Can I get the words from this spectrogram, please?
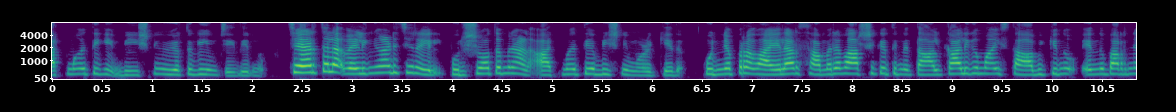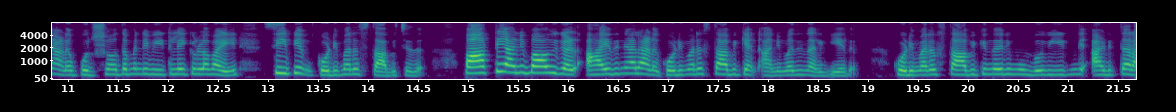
ആത്മഹത്യക്ക് ഭീഷണി ഉയർത്തുകയും ചെയ്തിരുന്നു. ചേർത്തല വെളിങ്ങാടിച്ചിറയിൽ പുരുഷോത്തമനാണ് ആത്മഹത്യാ ഭീഷണി മുഴക്കിയത്. പുന്നപ്ര വയലാർ സമരവാർഷികത്തിന് താൽക്കാലികമായി സ്ഥാപിക്കുന്നു എന്ന് പറഞ്ഞാണ് പുരുഷോത്തമന്റെ വീട്ടിലേക്കുള്ള വഴിയിൽ സി പി എം കൊടിമരം സ്ഥാപിച്ചത്. പാർട്ടി അനുഭാവികൾ ആയതിനാലാണ് കൊടിമരം സ്ഥാപിക്കാൻ അനുമതി നൽകിയത്. കൊടിമരം സ്ഥാപിക്കുന്നതിന് മുമ്പ് വീടിന്റെ അടിത്തറ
